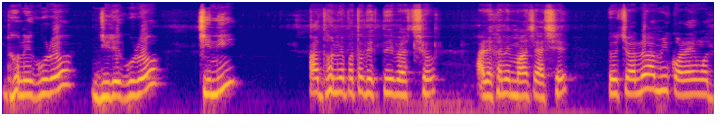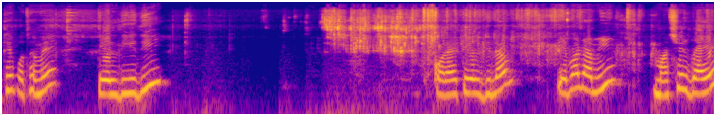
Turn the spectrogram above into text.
ধনে গুঁড়ো, জিরে গুঁড়ো, চিনি আর ধনে পাতা দেখতেই পাচ্ছ। আর এখানে মাছ আছে। তো চলো আমি কড়াইয়ের মধ্যে প্রথমে তেল দিয়ে দিই। কড়াই তেল দিলাম। এবার আমি মাছের গায়ে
